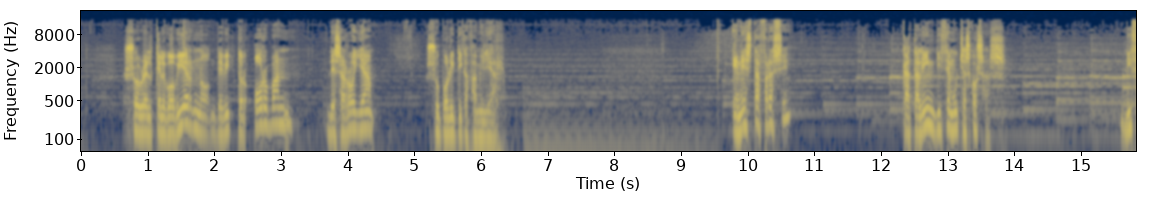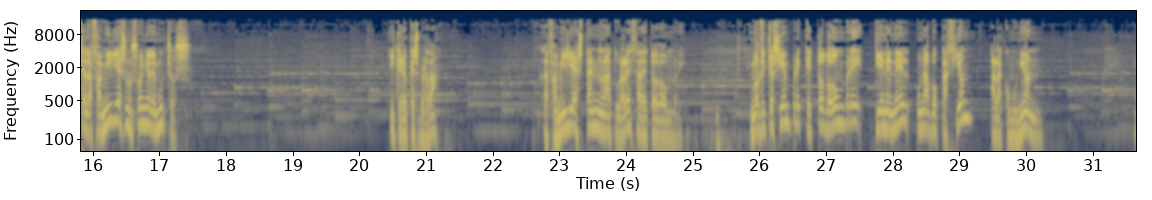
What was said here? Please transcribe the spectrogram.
sobre el que el gobierno de Víctor Orbán desarrolla su política familiar. En esta frase, Catalín dice muchas cosas. Dice, la familia es un sueño de muchos. Y creo que es verdad. La familia está en la naturaleza de todo hombre. Hemos dicho siempre que todo hombre tiene en él una vocación a la comunión,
